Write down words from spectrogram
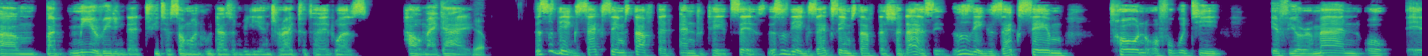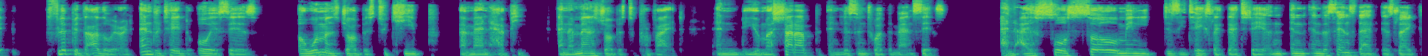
Um, but me reading that tweet as someone who doesn't really interact with her, it was, how my guy, Yeah. This is the exact same stuff that Andrew Tate says. This is the exact same stuff that Shadaya says. This is the exact same tone of Uguti. If you're a man or it, flip it the other way, right? Andrew Tate always says a woman's job is to keep a man happy and a man's job is to provide. And you must shut up and listen to what the man says. And I saw so many dizzy takes like that today. And in, in the sense that it's like,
